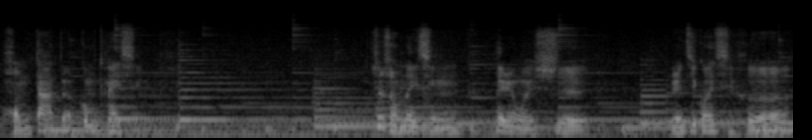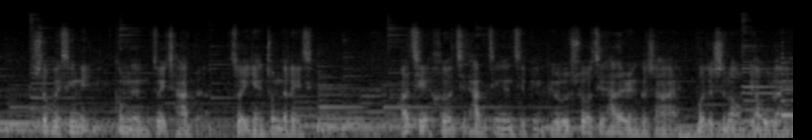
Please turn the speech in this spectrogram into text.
宏大的公开型，这种类型被认为是人际关系和社会心理功能最差的、最严重的类型。而且和其他的精神疾病，比如说其他的人格障碍或者是药药物滥用，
